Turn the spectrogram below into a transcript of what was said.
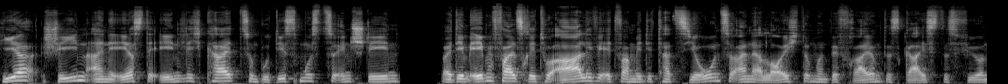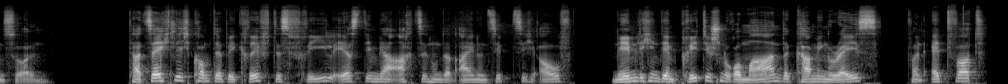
Hier schien eine erste Ähnlichkeit zum Buddhismus zu entstehen, bei dem ebenfalls Rituale wie etwa Meditation zu einer Erleuchtung und Befreiung des Geistes führen sollen. Tatsächlich kommt der Begriff des Friel erst im Jahr 1871 auf, nämlich in dem britischen Roman The Coming Race von Edward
